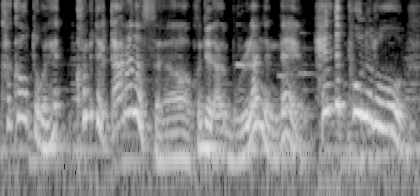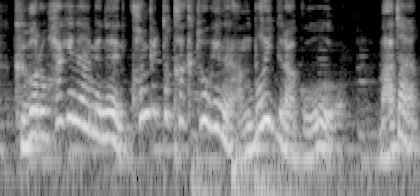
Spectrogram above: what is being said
카카오톡을 해- 컴퓨터에 깔아놨어요. 근데 나는 몰랐는데 핸드폰으로 그거를 확인하면은 컴퓨터 카카오톡에는 안 보이더라고. 맞아요?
